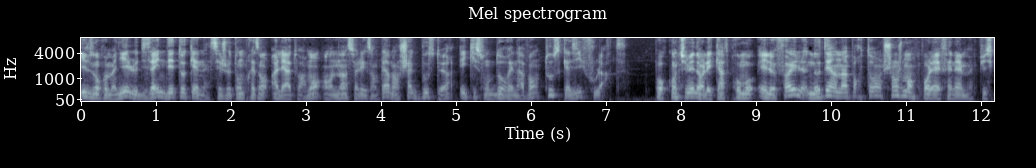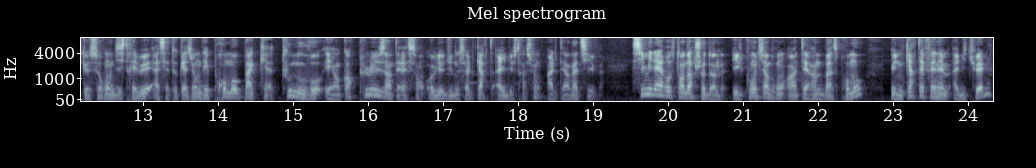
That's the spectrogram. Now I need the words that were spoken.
ils ont remanié le design des tokens, ces jetons présents aléatoirement en un seul exemplaire dans chaque booster et qui sont dorénavant tous quasi full art. Pour continuer dans les cartes promo et le foil, notez un important changement pour les FNM, puisque seront distribués à cette occasion des promo packs tout nouveaux et encore plus intéressants au lieu d'une seule carte à illustration alternative. Similaire au standard Shodown, ils contiendront un terrain de base promo, une carte FNM habituelle,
